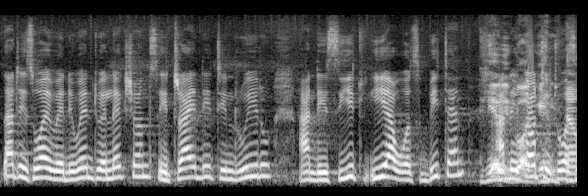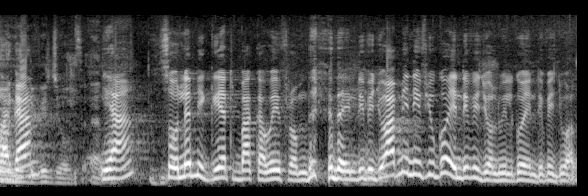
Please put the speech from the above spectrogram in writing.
That is why when he went to elections, he tried it in Ruiru, and his ear was beaten, Here and he thought again it was now a gun. individuals. Uh, Yeah. So let me get back away from the, the individual. I mean, if you go individual, we'll go individual.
